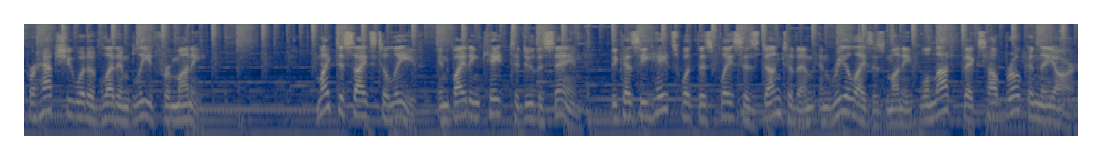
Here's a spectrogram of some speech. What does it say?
perhaps she would have let him bleed for money. Mike decides to leave, inviting Kate to do the same, because he hates what this place has done to them and realizes money will not fix how broken they are.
